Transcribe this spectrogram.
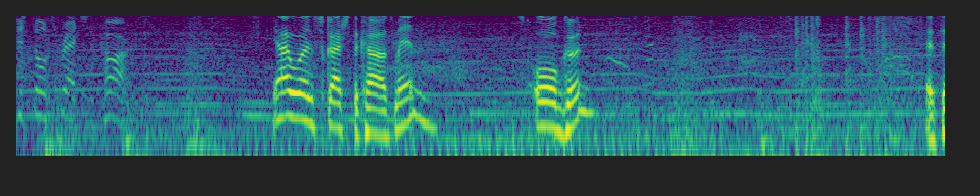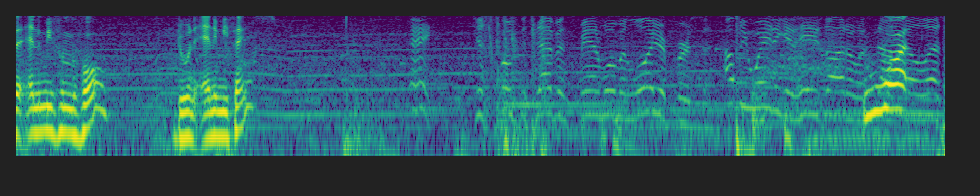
just don't scratch the cars. Yeah, I won't scratch the cars, man. It's all good. It's the enemy from before. Doing enemy things. Hey, just spoke to Devin's man, woman, lawyer person. I'll be waiting at Hayes Auto in What? South LS.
